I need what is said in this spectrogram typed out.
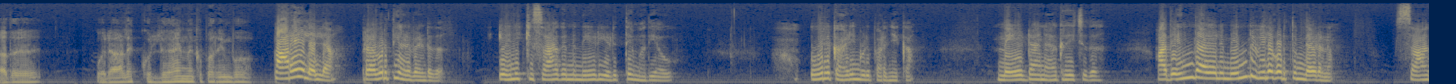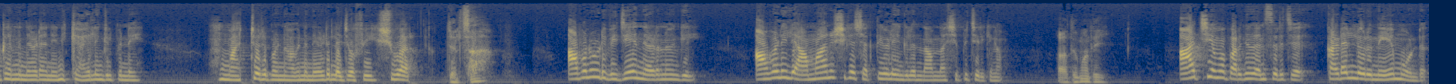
അത് ഒരാളെ കൊല്ലുക എന്നൊക്കെ പറയുമ്പോ പറയലല്ല പ്രവൃത്തിയാണ് വേണ്ടത്. എനിക്ക് സാഗറിനെ നേടിയെടുത്തേ മതിയാവൂ. ഒരു കാര്യം കൂടി പറഞ്ഞേക്കാം. നേടാൻ ആഗ്രഹിച്ചത് അതെന്തായാലും എന്ത് വില കൊടുത്തും നേടണം. സാഗറിനെ നേടാൻ എനിക്കായില്ലെങ്കിൽ പിന്നെ മറ്റൊരു പെണ്ണ് അവനെ നേടില്ല ജോഫി. ഷുവർ. ജൽസ? അവളോട് വിജയം നേടണമെങ്കിൽ അവളിലെ അമാനുഷിക ശക്തികളെങ്കിലും നാം നശിപ്പിച്ചിരിക്കണം. അത് മതി ആച്ചിയമ്മ പറഞ്ഞതനുസരിച്ച് കടലിലൊരു നിയമമുണ്ട്.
